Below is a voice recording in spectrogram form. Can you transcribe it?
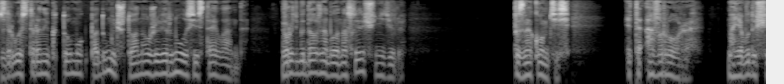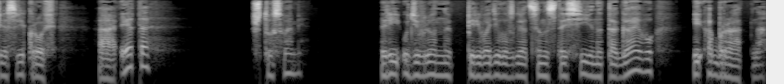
С другой стороны, кто мог подумать, что она уже вернулась из Таиланда? Вроде бы должна была на следующей неделе. Познакомьтесь, это Аврора, моя будущая свекровь. А это... Что с вами? Ри удивленно переводила взгляд с Анастасии на Тагаеву и обратно.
